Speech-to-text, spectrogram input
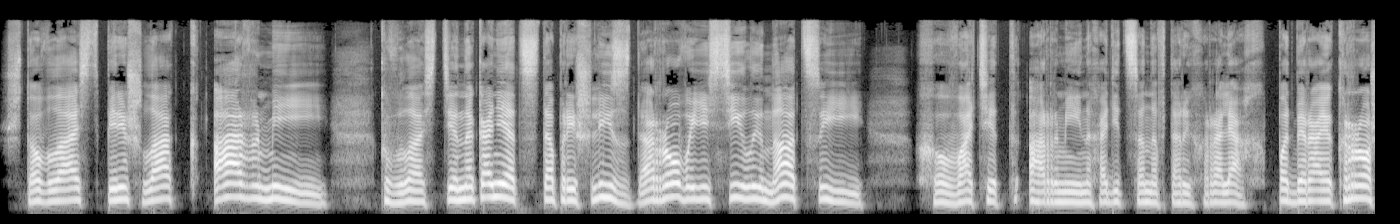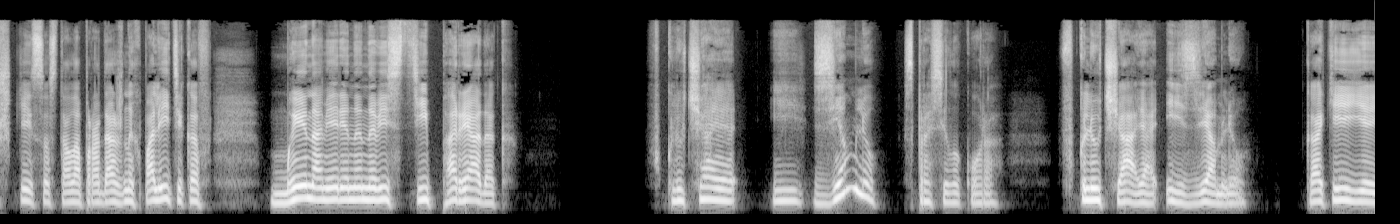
«Что власть перешла к армии. К власти наконец-то пришли здоровые силы нации. Хватит армии находиться на вторых ролях, подбирая крошки со стола продажных политиков. Мы намерены навести порядок включая и землю?» — спросила Кора. «Включая и землю. Какие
